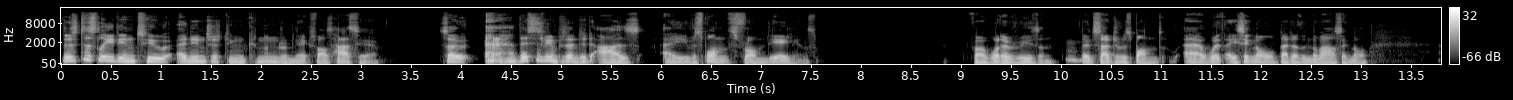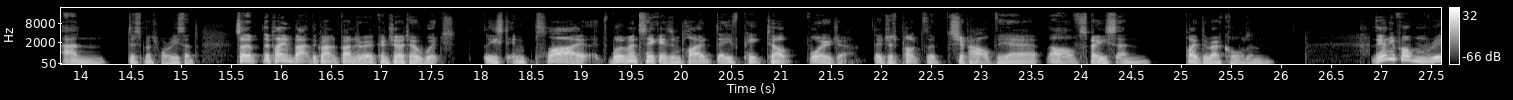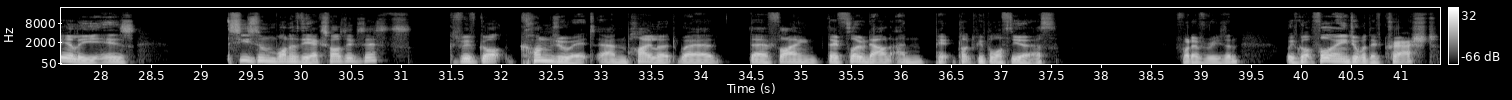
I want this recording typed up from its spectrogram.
This does lead into an interesting conundrum the X Files has here. So this has been presented as a response from the aliens. For whatever reason, Mhm. they decided to respond uh, with a signal better than the WoW signal, and this much more recent. So they're playing back the Brandenburg Concerto, which at least imply we're meant to take it as implied they've picked up Voyager. They just plucked the ship out of the air, out of space, and played the record. And the only problem really is season one of the X Files exists because we've got Conduit and Pilot where they're flying, they've flown down and pi plucked people off the Earth for whatever reason. We've got Fallen Angel where they've crashed.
